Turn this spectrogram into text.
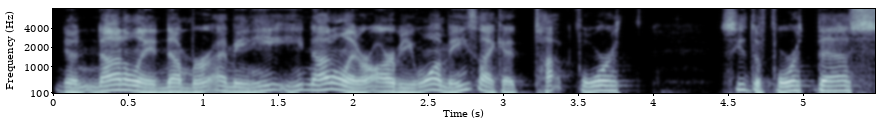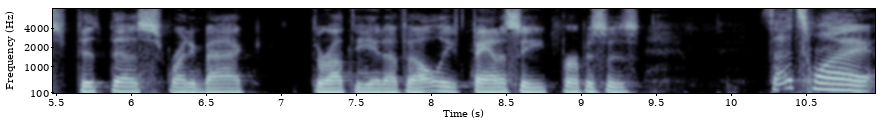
you know, not only a number, I mean, he, he not only are RB1, but he's like a top fourth, see the fourth best, fifth best running back throughout the NFL, at least fantasy purposes. So that's why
